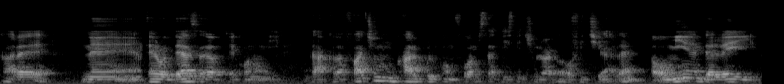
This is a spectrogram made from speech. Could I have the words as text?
care ne erodează economiile. Dacă facem un calcul conform statisticilor oficiale, 1000 de lei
